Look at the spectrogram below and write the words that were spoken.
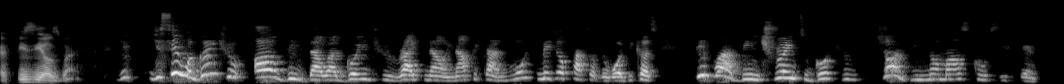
A fizzy husband. You, you see, we're going through all these that we're going through right now in Africa and most major parts of the world because people have been trained to go through just the normal school system,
